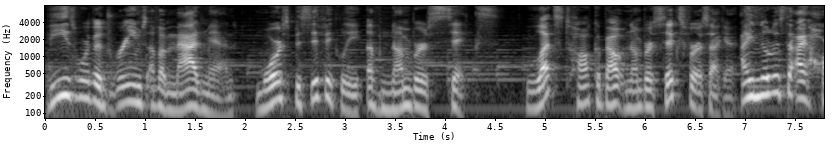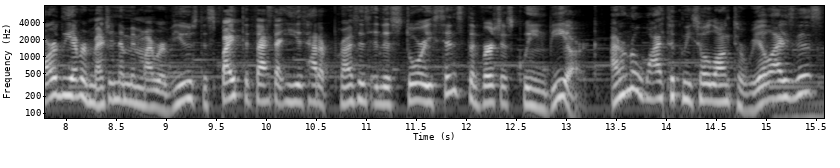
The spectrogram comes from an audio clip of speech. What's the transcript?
These were the dreams of a madman, more specifically of number 6. Let's talk about number 6 for a second. I noticed that I hardly ever mentioned him in my reviews despite the fact that he has had a presence in this story since the Versus Queen Bee arc. I don't know why it took me so long to realize this,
